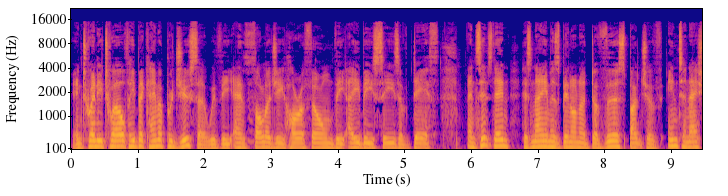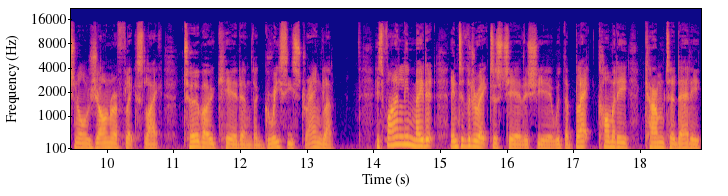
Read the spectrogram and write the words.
In 2012, he became a producer with the anthology horror film The ABCs of Death, and since then, his name has been on a diverse bunch of international genre flicks like Turbo Kid and The Greasy Strangler. He's finally made it into the director's chair this year with the black comedy Come to Daddy,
